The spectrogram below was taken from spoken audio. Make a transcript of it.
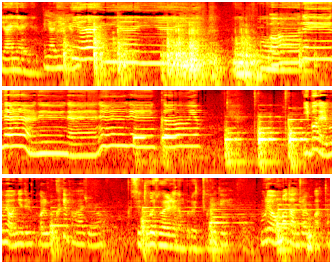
야야야. 야야야. 야야야야. 어, 어. 어느 나는 나는 거야. 이번 앨범에 언니들 얼굴 크게 박아줘요. 글쎄 누가 좋아할려나 모르겠다. 그러게. 우리 엄마도 안 좋아할 것 같다.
